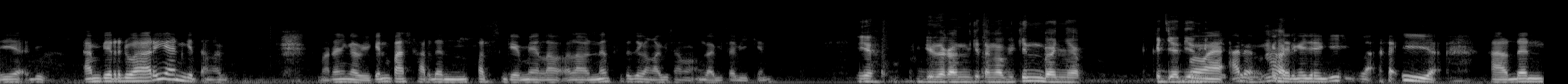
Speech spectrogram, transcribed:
Iya, du- hampir dua harian kita nggak kemarin nggak bikin pas Harden first game law- lawan Nets kita juga nggak bisa nggak bisa bikin. Giliran kita nggak bikin banyak kejadian. Wah, gitu. ada Nah, kejadian-kejadian gila. iya. Harden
